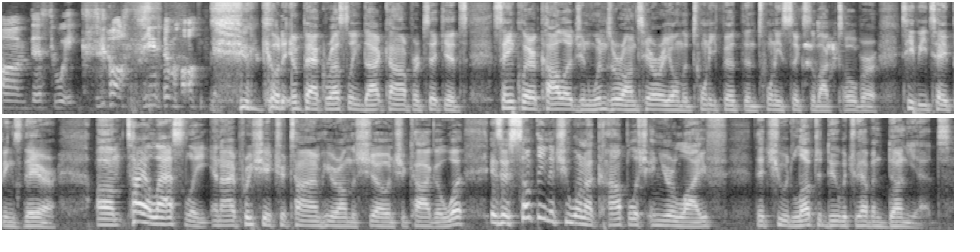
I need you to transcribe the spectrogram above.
um, this week. So I'll see them all. You can go to impactwrestling.com for tickets. St. Clair College in Windsor, Ontario on the 25th and 26th of October. TV tapings there. Um, Taya, lastly, and I appreciate your time here on the show in Chicago. What is there something that you want to accomplish in your life that you would love to do but you haven't done yet?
